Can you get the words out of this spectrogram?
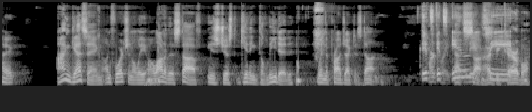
I, i'm guessing unfortunately a lot of this stuff is just getting deleted when the project is done it's it's in sucks. That'd be the terrible.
